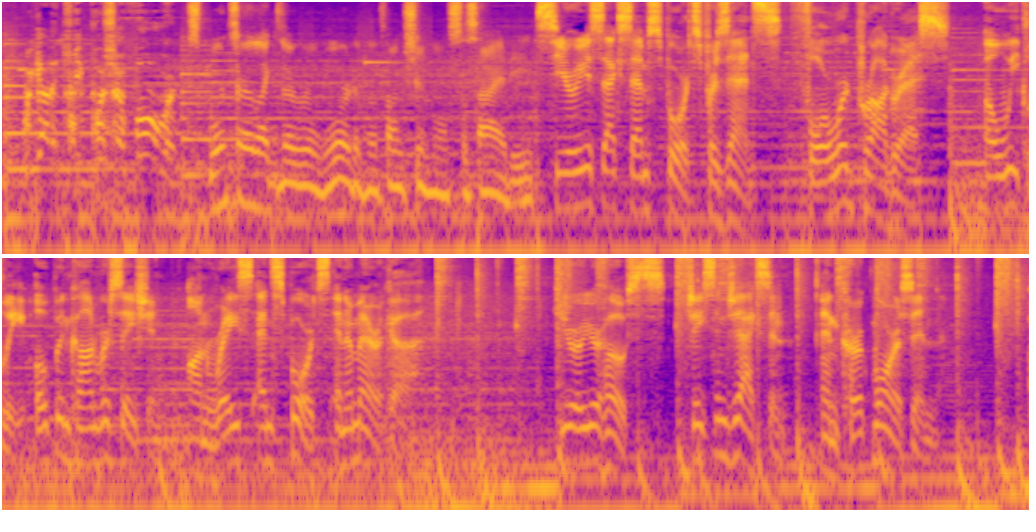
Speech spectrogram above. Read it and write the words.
We got to keep pushing forward. Sports are like the reward of a functional society. SiriusXM Sports presents Forward Progress, a weekly open conversation on race and sports in America. Here are your hosts, Jason Jackson and Kirk Morrison.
